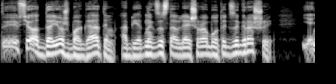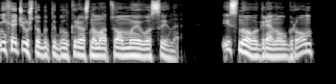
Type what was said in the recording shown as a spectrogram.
«Ты все отдаешь богатым, а бедных заставляешь работать за гроши. Я не хочу, чтобы ты был крестным отцом моего сына». И снова грянул гром,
